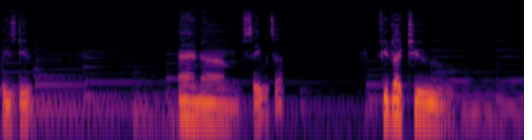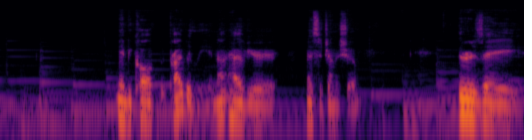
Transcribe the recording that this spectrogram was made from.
please do. And um, say what's up. If you'd like to maybe call privately and not have your message on the show, there is a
